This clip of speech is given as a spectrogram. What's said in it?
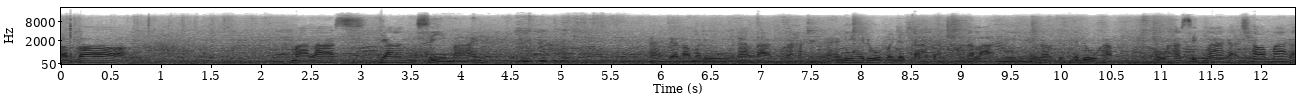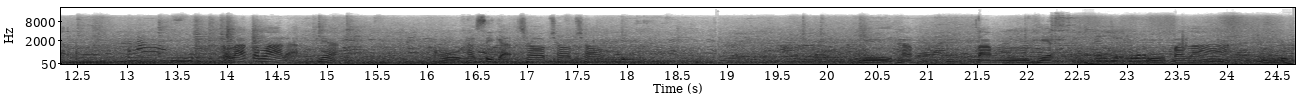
แล้วก็ หมาล่าย่างสี่ไม้อะเดี๋ยวเรามาดูหน้าตาของอาหารนะอันนี้ให้ดูบรรยากาศของตลาดนี้ให้เราให้ดูครับโอ้คลาสสิกมากอะชอบมากอะปลาร้าหมูตลาดตลาดอะเนี่ยโอ้คลาสสิกอะชอบชอบชอบนี่ครับตำเห็ดตำผิดรวมปูปลาร้าดูใ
